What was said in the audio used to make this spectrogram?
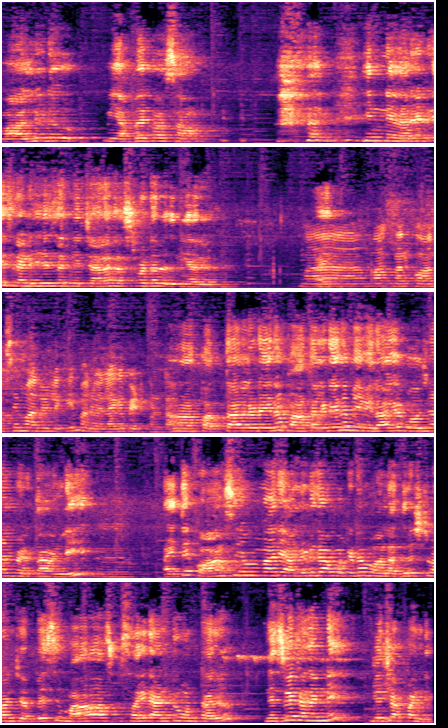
మా అల్లుడు మీ అబ్బాయి కోసం ఇన్ని వెరైటీస్ రెడీ చేశారు. మీరు చాలా కష్టపడ్డారు మా మాకు మన కోనసీమ అల్లుళ్ళకి మనం ఇలాగే పెట్టుకుంటాం. కొత్త అల్లుడైనా పాత అల్లుడైనా మేము ఇలాగే భోజనాలు పెడతామండి. అయితే కోనసీమ వారి అల్లుడిగా పుట్టడం వాళ్ళ అదృష్టం అని చెప్పేసి మా సైడ్ అంటూ ఉంటారు. నిజమే కదండి? మీరు చెప్పండి.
